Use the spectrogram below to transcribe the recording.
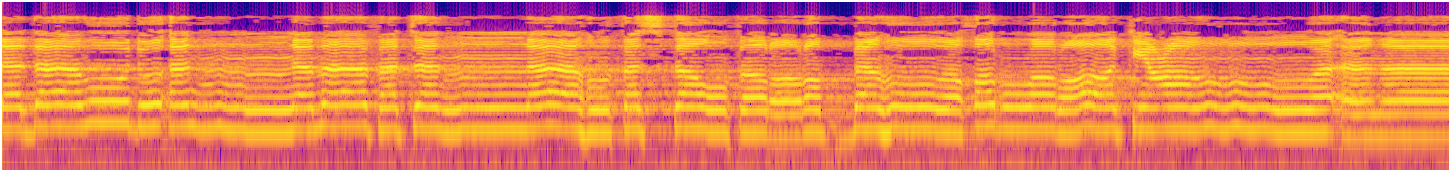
داود أنما فتناه فاستغفر ربه وخر راكعا وأناب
